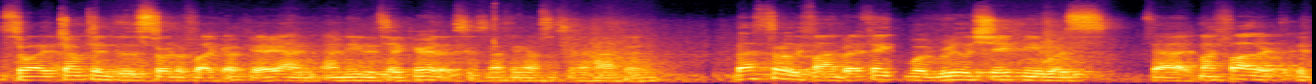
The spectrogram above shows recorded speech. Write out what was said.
So I jumped into this sort of like, okay, I, I need to take care of this because nothing else is going to happen. That's totally fine, but I think what really shaped me was that my father, it,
